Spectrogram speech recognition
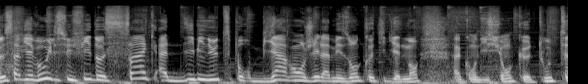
Le saviez-vous, il suffit de 5 à 10 minutes pour bien ranger la maison quotidiennement, à condition que toute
